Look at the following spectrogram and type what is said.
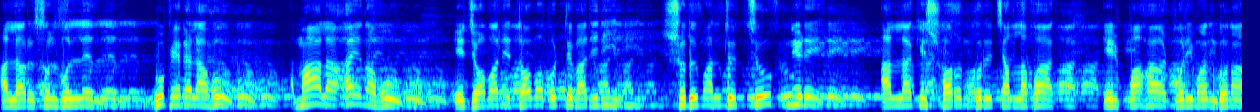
আল্লাহ রসুল বললেন গুফের লাহু মালা আয়নাহু এ জবানে তবা পড়তে পারিনি শুধুমাত্র চোখ নেড়ে আল্লাহকে স্মরণ করে আল্লাহ পাক এর পাহাড় পরিমাণ গোনা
